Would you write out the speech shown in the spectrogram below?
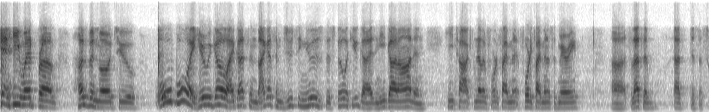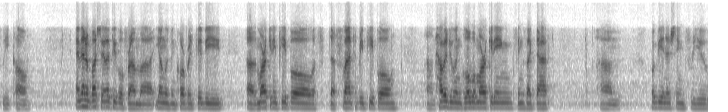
and he went from husband mode to, oh boy, here we go. I got some, I got some juicy news to spill with you guys. And he got on and he talked for another 45 minutes, 45 minutes with Mary. Uh, so that's a, that's just a sweet call. And then a bunch of other people from uh, Young Living Corporate could be uh, the marketing people, the philanthropy people um, how they're doing global marketing, things like that. Um, would be interesting for you.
